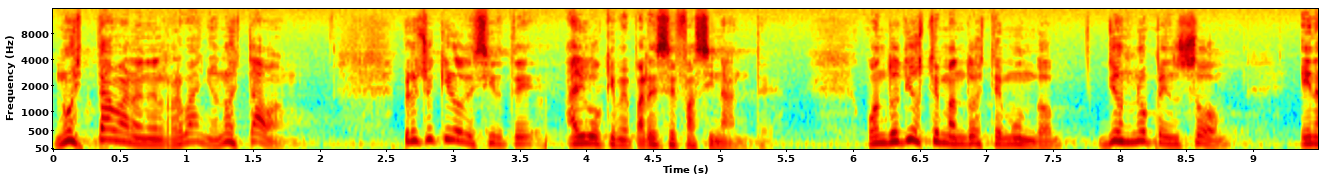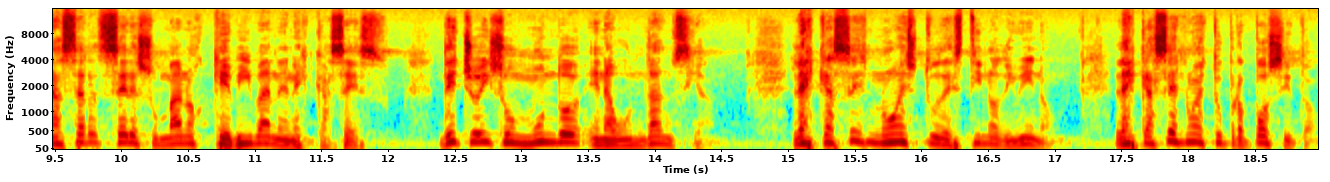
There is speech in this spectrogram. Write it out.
no estaban en el rebaño, no estaban. Pero yo quiero decirte algo que me parece fascinante. Cuando Dios te mandó a este mundo, Dios no pensó en hacer seres humanos que vivan en escasez. De hecho, hizo un mundo en abundancia. La escasez no es tu destino divino. La escasez no es tu propósito.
